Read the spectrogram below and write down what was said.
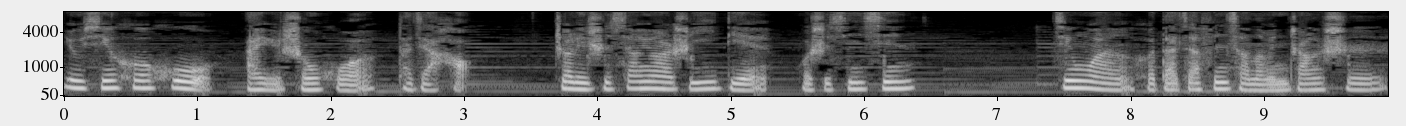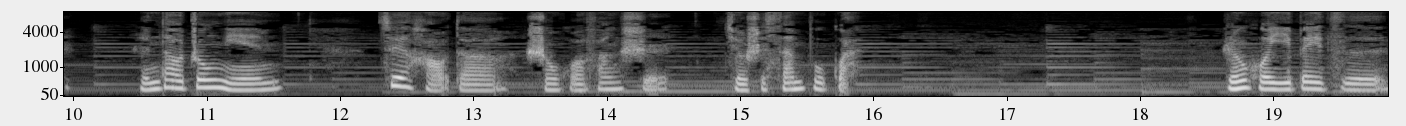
用心呵护，爱与生活。大家好，这里是相约二十一点，我是欣欣。今晚和大家分享的文章是：人到中年，最好的生活方式就是三不管。人活一辈子，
